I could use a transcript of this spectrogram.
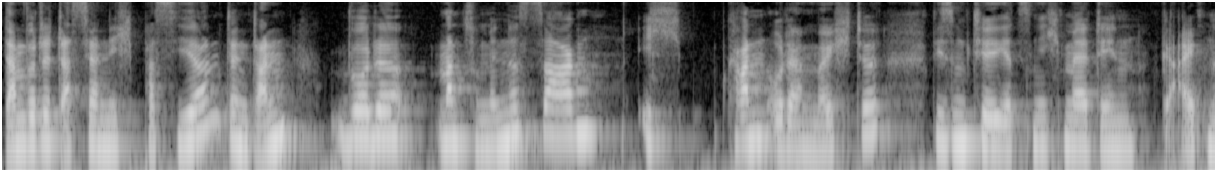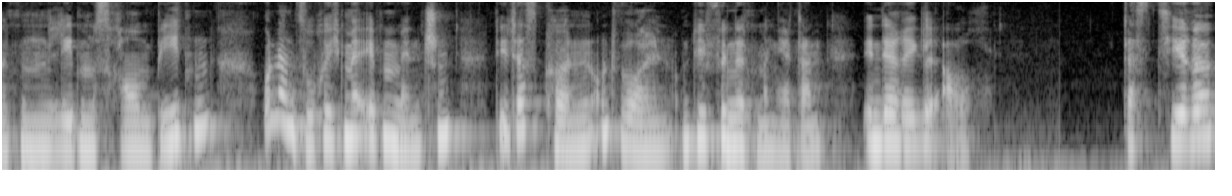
dann würde das ja nicht passieren, denn dann würde man zumindest sagen, ich kann oder möchte diesem Tier jetzt nicht mehr den geeigneten Lebensraum bieten und dann suche ich mir eben Menschen, die das können und wollen und die findet man ja dann in der Regel auch. Dass Tiere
